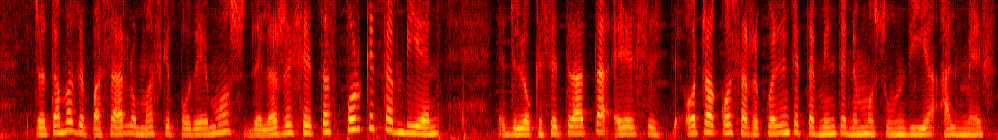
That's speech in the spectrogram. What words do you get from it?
tratamos de pasar lo más que podemos de las recetas, porque también eh, de lo que se trata es este, otra cosa, recuerden que también tenemos un día al mes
